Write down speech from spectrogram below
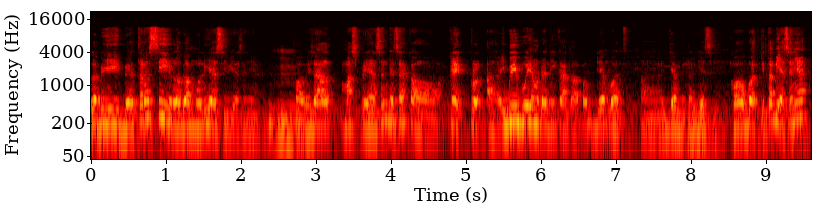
lebih better sih logam mulia sih biasanya. Mm-mm. Kalau misal mas perhiasan biasanya kalau kayak uh, ibu-ibu yang udah nikah atau apa dia buat uh, jaminan dia sih. Kalau buat kita biasanya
